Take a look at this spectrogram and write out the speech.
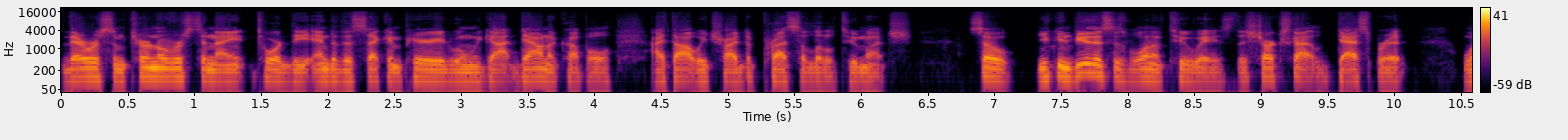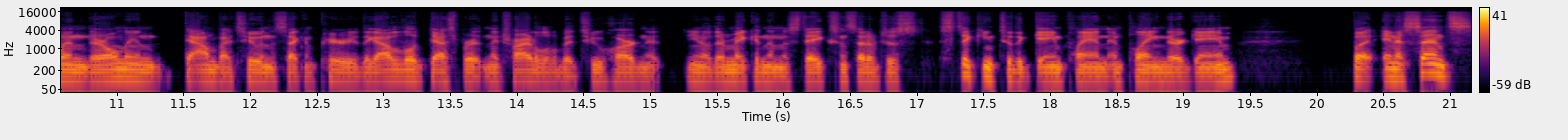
there were some turnovers tonight toward the end of the second period when we got down a couple. I thought we tried to press a little too much. So you can view this as one of two ways. The Sharks got desperate when they're only in, down by two in the second period. They got a little desperate and they tried a little bit too hard, and it, you know, they're making the mistakes instead of just sticking to the game plan and playing their game. But in a sense,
